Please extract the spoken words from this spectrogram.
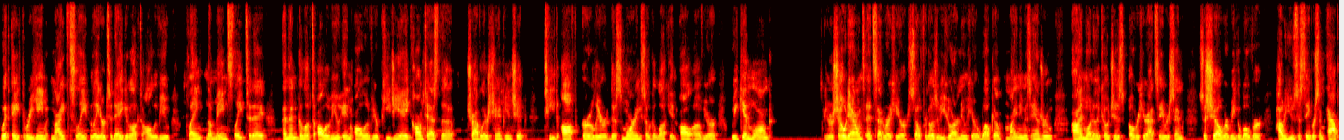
with a three-game night slate later today. Good luck to all of you playing the main slate today. And then good luck to all of you in all of your PGA contests, the Travelers Championship, teed off earlier this morning. So good luck in all of your weekend long, your showdowns, etc. here. So for those of you who are new here, welcome. My name is Andrew. I'm one of the coaches over here at SaberSim. It's a show where we go over how to use the SaberSim app,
